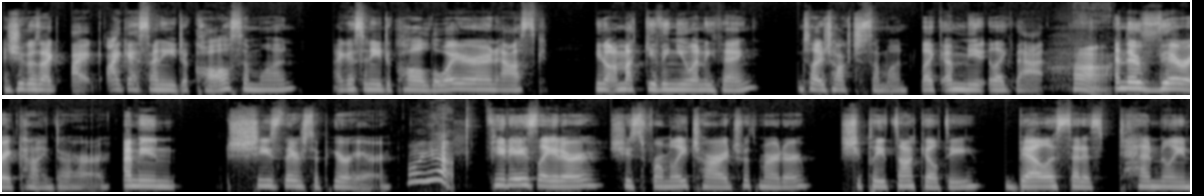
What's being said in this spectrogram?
And she goes, like, I, I guess I need to call someone. I guess I need to call a lawyer and ask, you know, I'm not giving you anything until I talk to someone like immediate like that. Huh. And they're very kind to her. I mean, she's their superior. well, yeah. A few days later, she's formally charged with murder. She pleads not guilty. Bail is set as $10 million,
